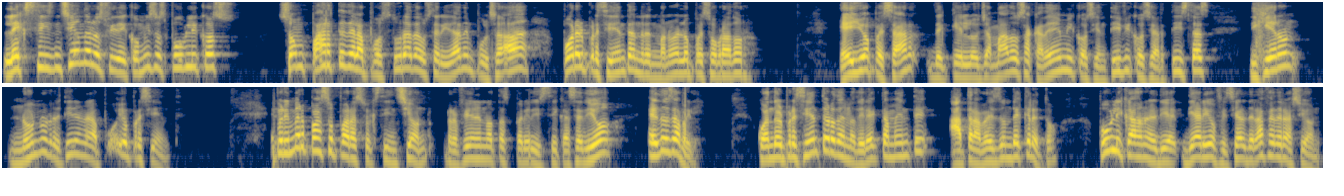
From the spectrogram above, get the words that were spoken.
La extinción de los fideicomisos públicos son parte de la postura de austeridad impulsada por el presidente Andrés Manuel López Obrador. Ello a pesar de que los llamados académicos, científicos y artistas dijeron, no nos retiren el apoyo, presidente. El primer paso para su extinción, refieren notas periodísticas, se dio el 2 de abril, cuando el presidente ordenó directamente, a través de un decreto publicado en el Diario Oficial de la Federación,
